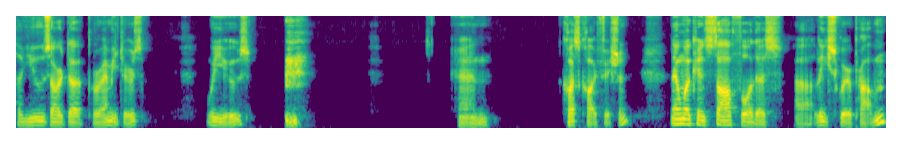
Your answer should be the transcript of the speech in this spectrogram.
So u's are the parameters we use. and cost coefficient. Then we can solve for this uh, least square problem.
